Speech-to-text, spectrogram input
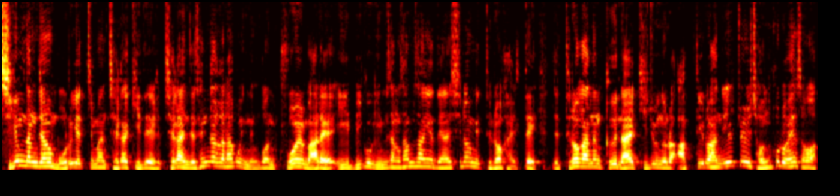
지금 당장은 모르겠지만 제가 기대 제가 이제 생각을 하고 있는 건 9월 말에 이 미국 임상 3상에 대한 실험이 들어갈 때 이제 들어가는 그 날 기준으로 앞뒤로 한 일주일 전후로 해서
